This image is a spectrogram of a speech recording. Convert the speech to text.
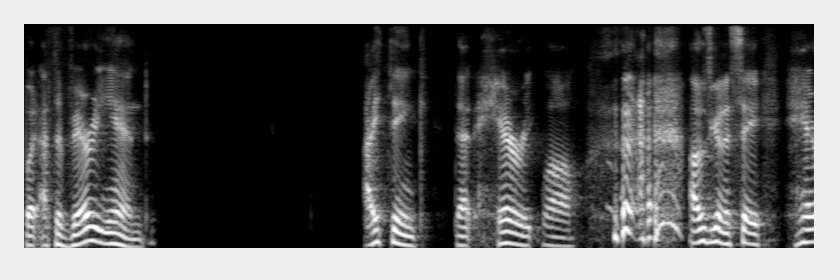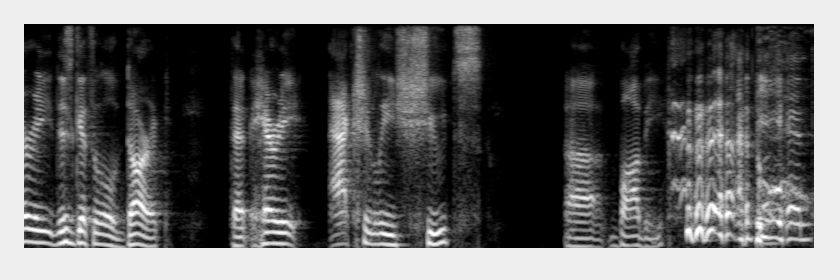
but at the very end, I think that Harry. Well, I was gonna say Harry. This gets a little dark. That Harry actually shoots uh, Bobby at the end.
